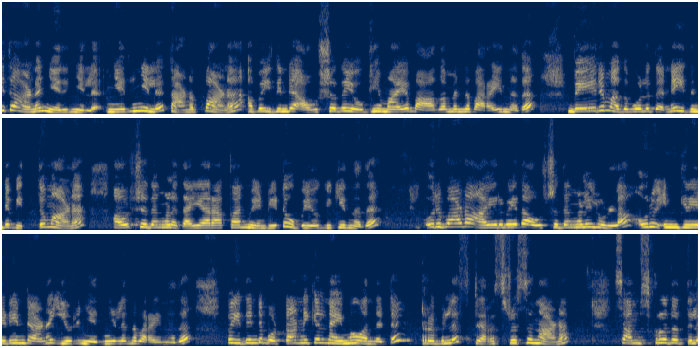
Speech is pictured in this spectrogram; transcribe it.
ഇതാണ് ഞെരിഞ്ഞിൽ. ഞെരിഞ്ഞിൽ തണുപ്പാണ്. അപ്പൊ ഇതിന്റെ ഔഷധയോഗ്യമായ ഭാഗം എന്ന് പറയുന്നത് വേരും അതുപോലെ തന്നെ ഇതിന്റെ വിത്തുമാണ് ഔഷധങ്ങൾ തയ്യാറാക്കാൻ വേണ്ടിയിട്ട് ഉപയോഗിക്കുന്നത്. ഒരുപാട് ആയുർവേദ ഔഷധങ്ങളിലുള്ള ഒരു ഇൻഗ്രീഡിയന്റ് ആണ് ഈ ഒരു ഞെരിഞ്ഞിൽ എന്ന് പറയുന്നത്. അപ്പൊ ഇതിന്റെ ബൊട്ടാണിക്കൽ നെയിം വന്നിട്ട് ട്രിബിലസ് ടെറസ്ട്രസ് എന്നാണ്. സംസ്കൃതത്തിൽ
